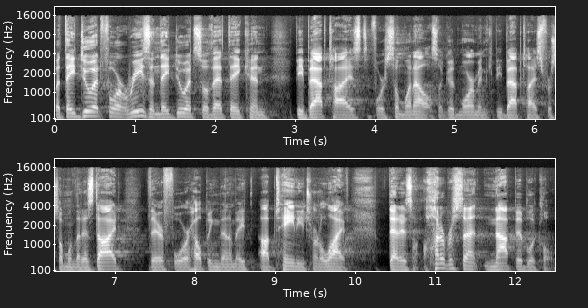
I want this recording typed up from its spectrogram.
But they do it for a reason. They do it so that they can be baptized for someone else. A good Mormon can be baptized for someone that has died, therefore helping them obtain eternal life that is 100% not biblical.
